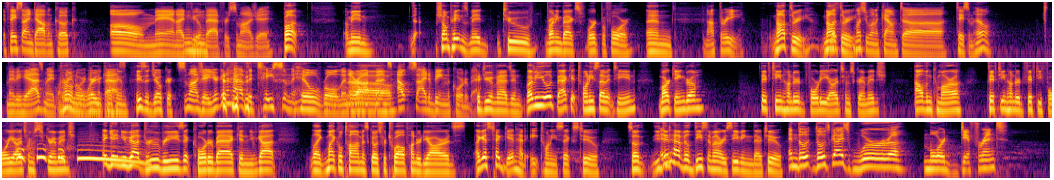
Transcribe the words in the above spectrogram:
If they sign Dalvin Cook, oh man, I'd Mm-hmm. feel bad for Samaje. But I mean, Sean Payton's made two running backs work before, and Not three. not three, not unless, three. Unless you want to count uh, Taysom Hill. Maybe he has made I three. don't know where you count him. He's a joker. Samaje, you're going to have the Taysom Hill role in our Wow. offense outside of being the quarterback. Could you imagine? I mean, you look back at 2017, Mark Ingram, 1,540 yards from scrimmage. Alvin Kamara, 1,554 yards from scrimmage. Again, you've got Drew Brees at quarterback, and you've got like Michael Thomas goes for 1,200 yards. I guess Ted Ginn had 826 too. So you did And- have a decent amount of receiving there too. And tho- those guys were uh, more different.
